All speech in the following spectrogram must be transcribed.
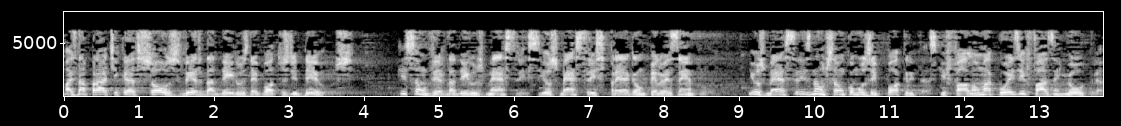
Mas na prática, só os verdadeiros devotos de Deus, que são verdadeiros mestres, e os mestres pregam pelo exemplo. E os mestres não são como os hipócritas, que falam uma coisa e fazem outra.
